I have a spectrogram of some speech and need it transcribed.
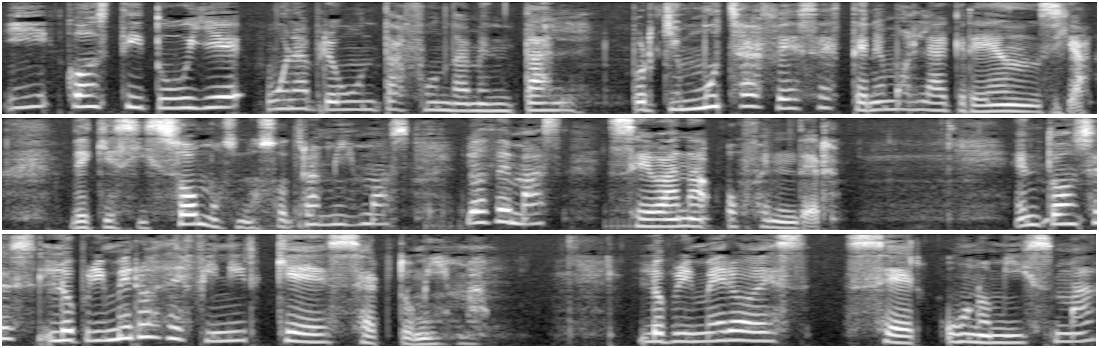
y constituye una pregunta fundamental, porque muchas veces tenemos la creencia de que si somos nosotras mismas, los demás se van a ofender. Entonces, lo primero es definir qué es ser tú misma. Lo primero es ser uno misma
